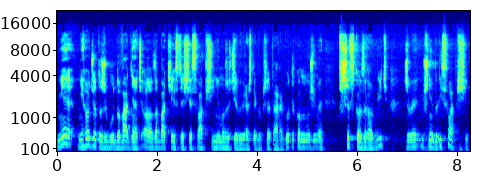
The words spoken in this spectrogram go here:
Nie, nie chodzi o to, żeby udowadniać, o zobaczcie, jesteście słabsi, nie możecie wygrać tego przetargu, tylko my musimy wszystko zrobić, żeby już nie byli słabsi.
